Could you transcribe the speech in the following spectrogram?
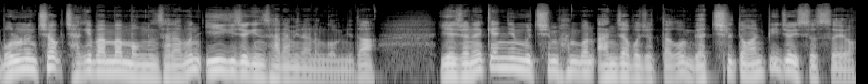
모르는 척 자기 밥만 먹는 사람은 이기적인 사람이라는 겁니다. 예전에 깻잎 무침 한번 안 잡아줬다고 며칠 동안 삐져 있었어요.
